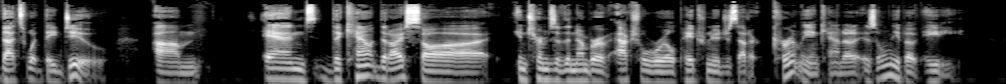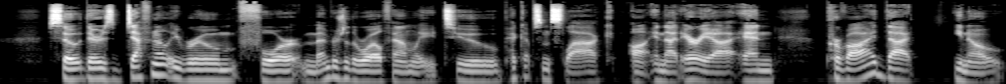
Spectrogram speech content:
that's what they do. Um, and the count that i saw in terms of the number of actual royal patronages that are currently in canada is only about 80 so there's definitely room for members of the royal family to pick up some slack uh, in that area and provide that you know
